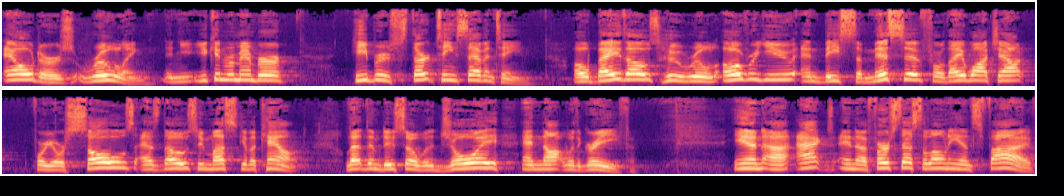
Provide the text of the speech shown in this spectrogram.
elders ruling. And you, you can remember Hebrews 13 17. Obey those who rule over you and be submissive, for they watch out for your souls as those who must give account. Let them do so with joy and not with grief. In uh, Acts, in uh, 1 Thessalonians 5,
